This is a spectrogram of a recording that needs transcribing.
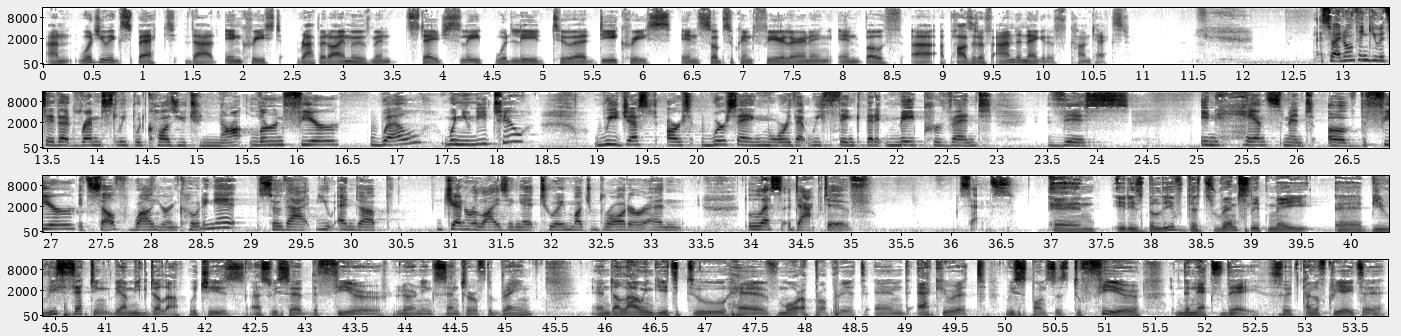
And would you expect that increased rapid eye movement stage sleep would lead to a decrease in subsequent fear learning in both uh, a positive and a negative context? So I don't think you would say that REM sleep would cause you to not learn fear well when you need to. We just are we're saying more that we think that it may prevent this enhancement of the fear itself while you're encoding it so that you end up generalizing it to a much broader and less adaptive sense. And it is believed that REM sleep may uh, be resetting the amygdala, which is, as we said, the fear learning center of the brain, and allowing it to have more appropriate and accurate responses to fear the next day. So it kind of creates a,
